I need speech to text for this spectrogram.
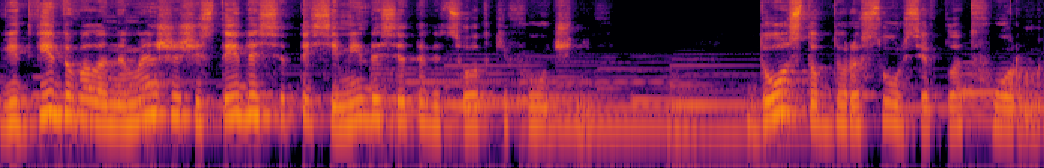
відвідували не менше 60-70% учнів. Доступ до ресурсів платформи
